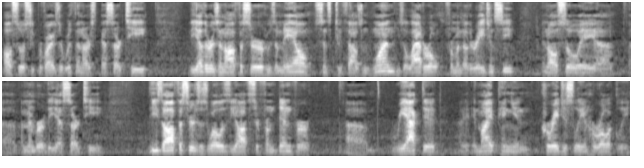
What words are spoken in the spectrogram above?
also a supervisor within our SRT. The other is an officer who's a male since 2001, he's a lateral from another agency, and also a uh, uh, a member of the SRT. These officers, as well as the officer from Denver, um, reacted, in my opinion, courageously and heroically.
